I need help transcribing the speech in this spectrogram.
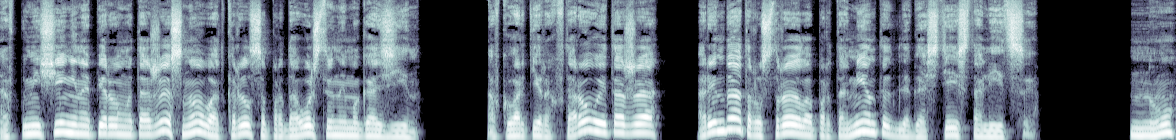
а в помещении на первом этаже снова открылся продовольственный магазин, а в квартирах второго этажа арендатор устроил апартаменты для гостей столицы. «Ну,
